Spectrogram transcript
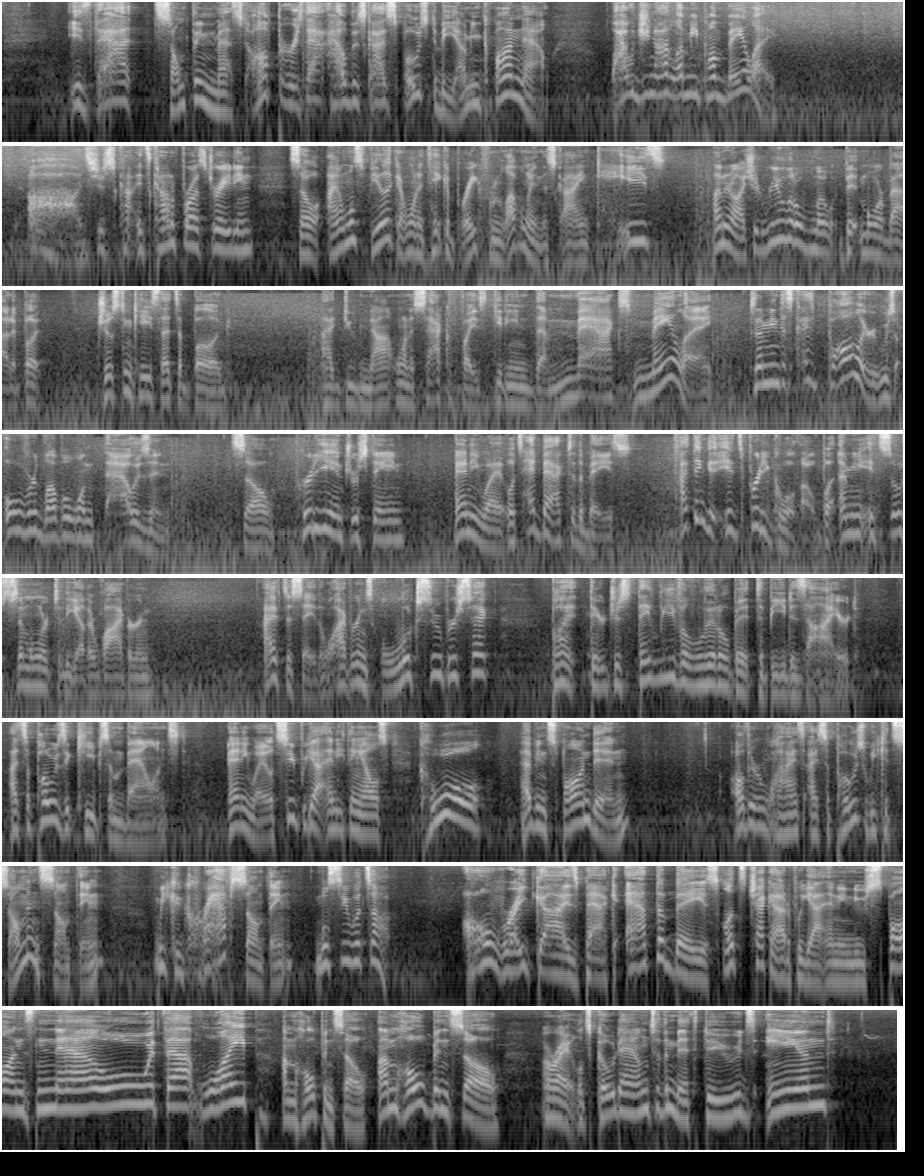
Is that something messed up or is that how this guy's supposed to be? I mean, come on now. Why would you not let me pump melee? Oh, it's just it's kind of frustrating. So I almost feel like I want to take a break from leveling this guy in case I don't know. I should read a little mo bit more about it, but just in case that's a bug, I do not want to sacrifice getting the max melee. Because I mean, this guy's baller. It was over level 1000. So pretty interesting. Anyway, let's head back to the base. I think it's pretty cool though, but I mean, it's so similar to the other Wyvern. I have to say, the Wyverns look super sick, but they're just, they leave a little bit to be desired. I suppose it keeps them balanced. Anyway, let's see if we got anything else cool having spawned in. Otherwise, I suppose we could summon something. We could craft something. We'll see what's up. Alright guys, back at the base. Let's check out if we got any new spawns now with that wipe. I'm hoping so. I'm hoping so. Alright, let's go down to the myth dudes and...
